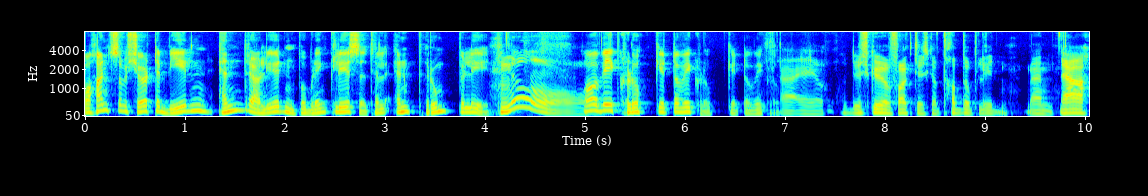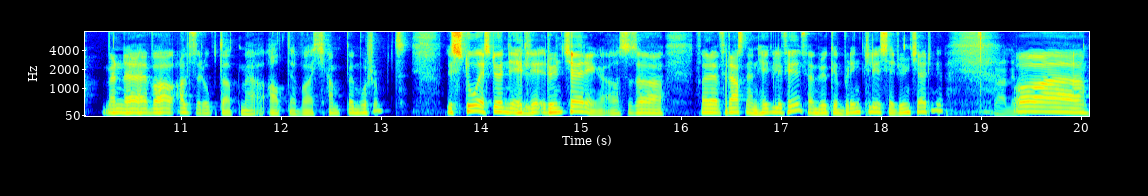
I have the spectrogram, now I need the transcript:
Og han som kjørte bilen, endra lyden på blinklyset til en prompelyd. No. Og vi klukket og vi klukket og vi klukket. Nei. Du skulle jo faktisk ha tatt opp lyden, men Ja, men jeg var altfor opptatt med at det var kjempemorsomt. Vi sto en stund i rundkjøringa, altså, så for, forresten en hyggelig fyr, for han bruker blinklys i rundkjøringa. Og uh,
